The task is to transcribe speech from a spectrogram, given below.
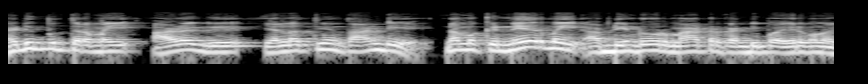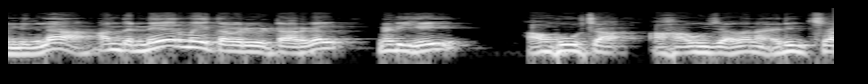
நடிப்பு திறமை அழகு எல்லாத்தையும் தாண்டி நமக்கு நேர்மை அப்படின்ற ஒரு மேட்டர் கண்டிப்பா இருக்கணும் இல்லைங்களா? அந்த நேர்மை தவறிவிட்டார்கள் நடிகை அஹூஜா. அஹூஜா தான்? அரிச்சா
